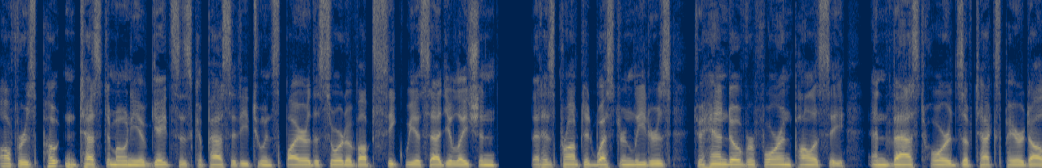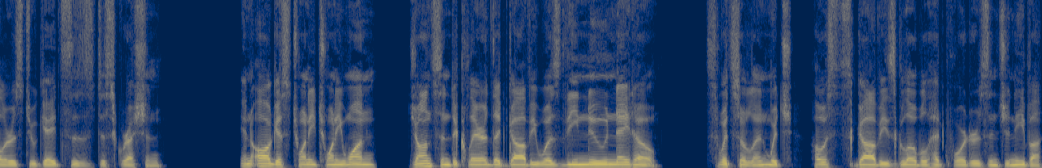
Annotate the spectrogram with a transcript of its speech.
offers potent testimony of Gates's capacity to inspire the sort of obsequious adulation that has prompted Western leaders to hand over foreign policy and vast hordes of taxpayer dollars to Gates's discretion. In August 2021, Johnson declared that Gavi was the new NATO. Switzerland, which hosts Gavi's global headquarters in Geneva,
